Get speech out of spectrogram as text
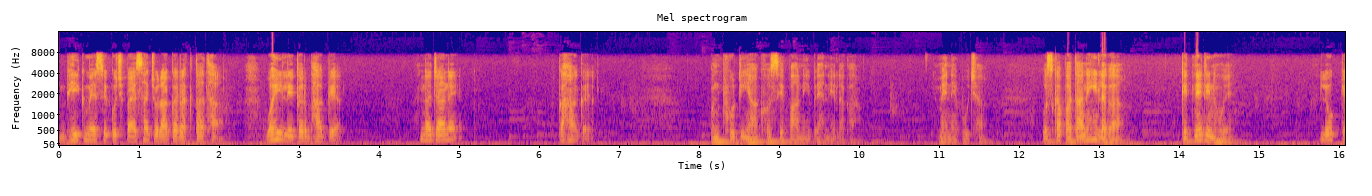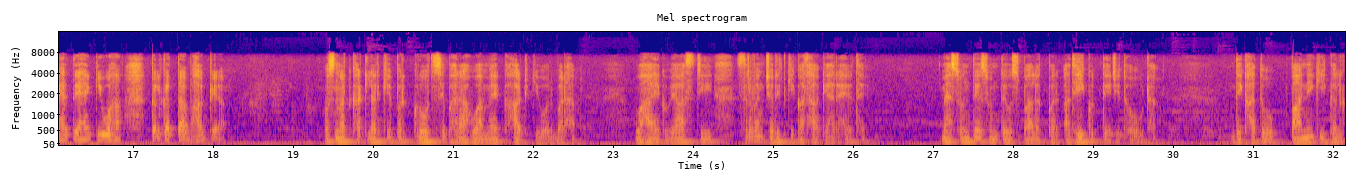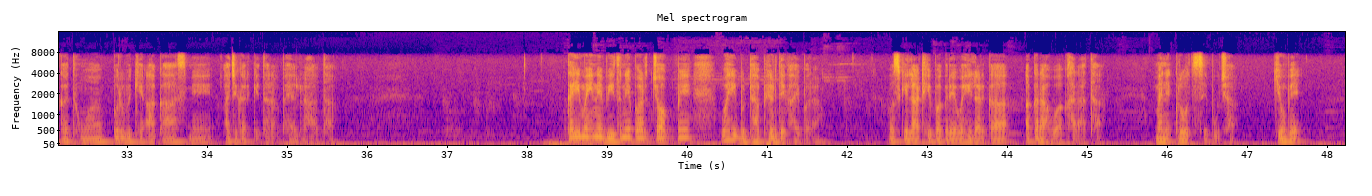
भीख में से कुछ पैसा चुरा कर रखता था, वही लेकर भाग गया। न जाने कहाँ गया। उन फूटी आँखों से पानी बहने लगा। मैंने पूछा, उसका पता नहीं लगा, कितने दिन हुए? लोग कहते हैं कि वह कलकत्ता भाग गया। उस नटखट लड़के पर क्रोध से भरा हुआ मैं घाट की ओर बढ़ा। वहाँ एक व्यास जी श्रवण चरित की कथा कह रहे थे। मैं सुनते सुनते उस बालक पर अधिक उत्तेजित हो उठा। देखा तो पानी की कल का धुआँ पूर्व के आकाश में अजगर की तरह फैल रहा था। कई महीने बीतने पर चौक में वही बुढ़ा फिर दिखाई पड़ा। उसकी लाठी पकड़े वही लड़का अकरा हुआ खड़ा था। मैंने क्रोध से पूछा, क्यों बे?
